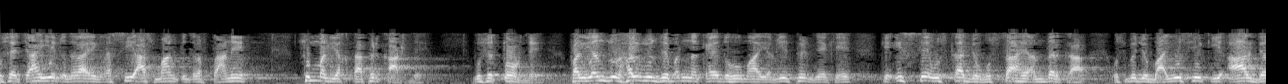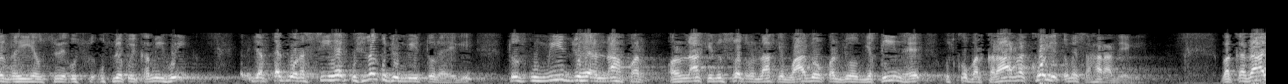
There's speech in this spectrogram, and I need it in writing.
اسے چاہیے کہ ذرا ایک رسی آسمان کی طرف تانے سمل یکتا پھر کاٹ دے، اسے توڑ دے۔ فل یمد الحل بن قید ہو ما یقین پھر دیکھے کہ اس سے اس کا جو غصہ ہے اندر کا، اس میں جو مایوسی کی آگ جل رہی ہے، اس میں اس میں کوئی کمی ہوئی؟ جب تک وہ رسی ہے، کچھ نہ کچھ امید تو رہے گی۔ تو امید جو ہے اللہ پر اور اللہ کی نصرت اور اللہ کے وعدوں پر جو یقین ہے، اس کو برقرار رکھو، یہ تمہیں سہارا دے گی۔ وہ کزال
